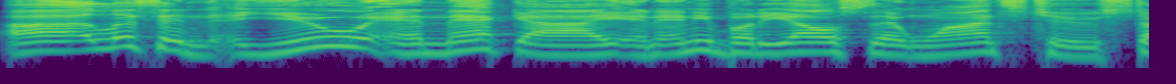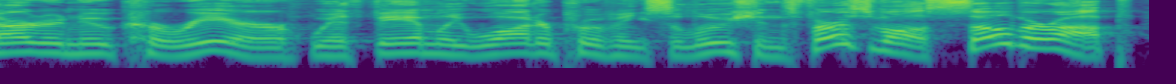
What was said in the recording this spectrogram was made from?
Uh, listen, you and that guy and anybody else that wants to start a new career with Family Waterproofing Solutions, first of all, sober up.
